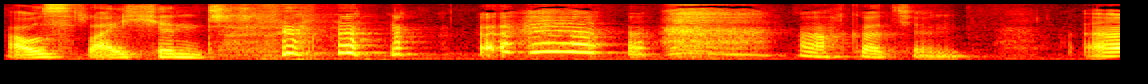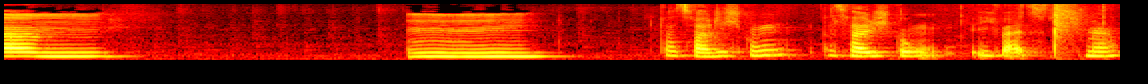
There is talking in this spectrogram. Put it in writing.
Ausreichend. Ach Gottchen. Ähm. Mh. Mm. Was wollte ich gucken? Was wollte ich gucken? Ich weiß es nicht mehr.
